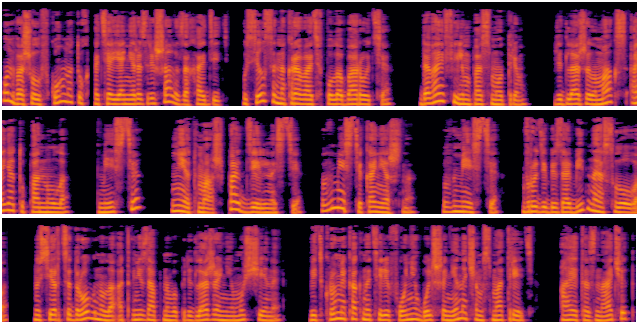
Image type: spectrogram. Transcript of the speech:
Он вошел в комнату, хотя я не разрешала заходить. Уселся на кровать в полобороте. «Давай фильм посмотрим», — предложил Макс, а я тупанула. «Вместе?» «Нет, Маш, по отдельности. Вместе, конечно. Вместе. Вроде безобидное слово, но сердце дрогнуло от внезапного предложения мужчины. Ведь кроме как на телефоне больше не на чем смотреть. А это значит...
